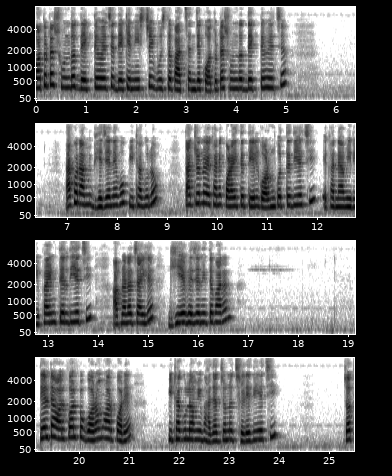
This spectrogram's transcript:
কতটা সুন্দর দেখতে হয়েছে, দেখে নিশ্চয়ই বুঝতে পাচ্ছেন যে কতটা সুন্দর দেখতে হয়েছে। এখন আমি ভেজে নেব পিঠাগুলো। তার জন্য এখানে কড়াইতে তেল গরম করতে দিয়েছি। এখানে আমি রিফাইন্ড তেল দিয়েছি। আপনারা চাইলে ঘিয়ে ভেজে নিতে পারেন। তেলটা অল্প অল্প গরম হওয়ার পরে পিঠাগুলো আমি ভাজার জন্য ছেড়ে দিয়েছি। যত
